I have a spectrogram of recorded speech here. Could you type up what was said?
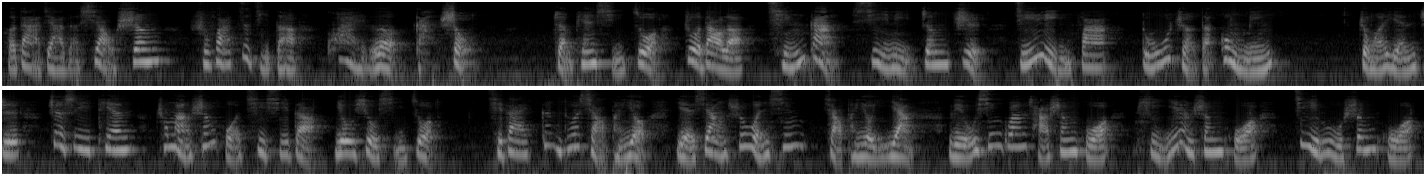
和大家的笑声，抒发自己的快乐感受。整篇习作做到了情感细腻真挚，及引发读者的共鸣。总而言之，这是一篇充满生活气息的优秀习作。期待更多小朋友也像舒文新小朋友一样，留心观察生活，体验生活，记录生活，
